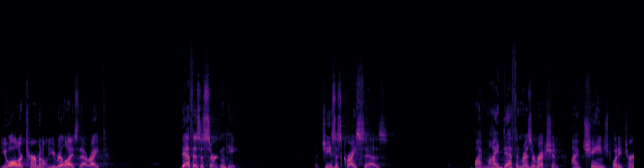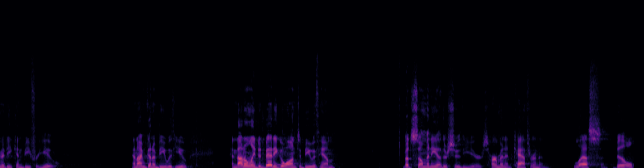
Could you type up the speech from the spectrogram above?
you all are terminal. You realize that, right? Death is a certainty. But Jesus Christ says, by my death and resurrection, I've changed what eternity can be for you. And I'm going to be with you. And not only did Betty go on to be with him, but so many others through the years Herman and Catherine and Les and Bill,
